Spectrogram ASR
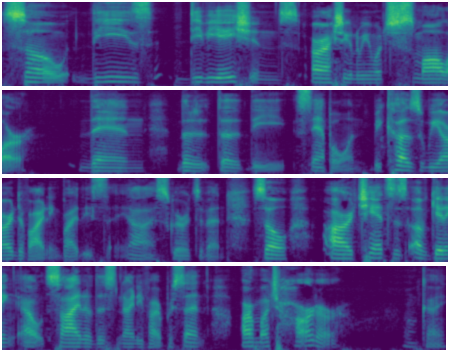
so these deviations are actually going to be much smaller than the, the, the sample one because we are dividing by these uh, square roots of n. So our chances of getting outside of this 95% are much harder. Okay,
